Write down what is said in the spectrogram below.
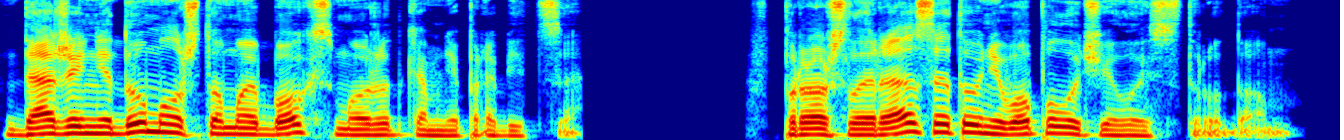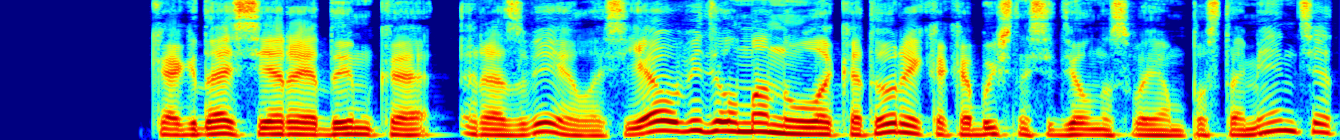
Даже не думал, что мой бог сможет ко мне пробиться. В прошлый раз это у него получилось с трудом. Когда серая дымка развеялась, я увидел Манула, который, как обычно, сидел на своем постаменте,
